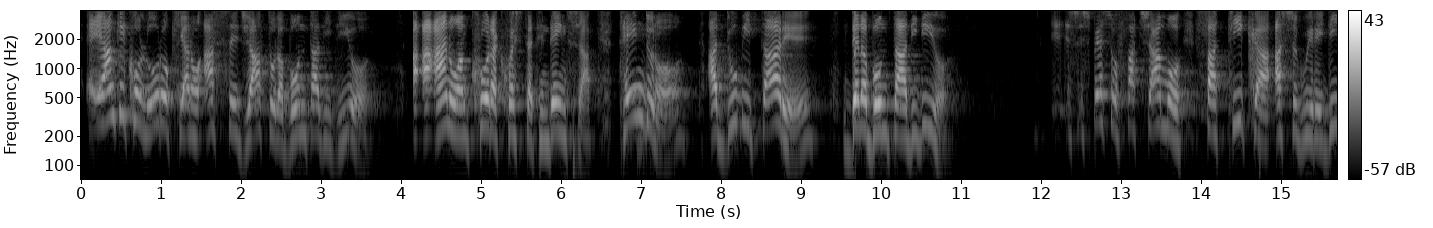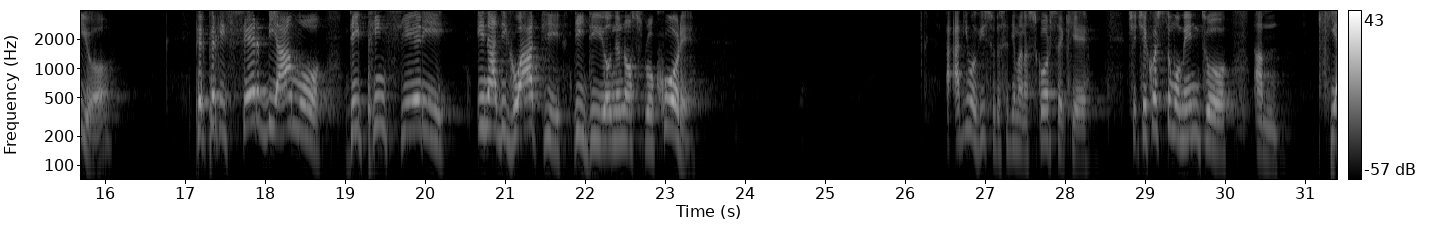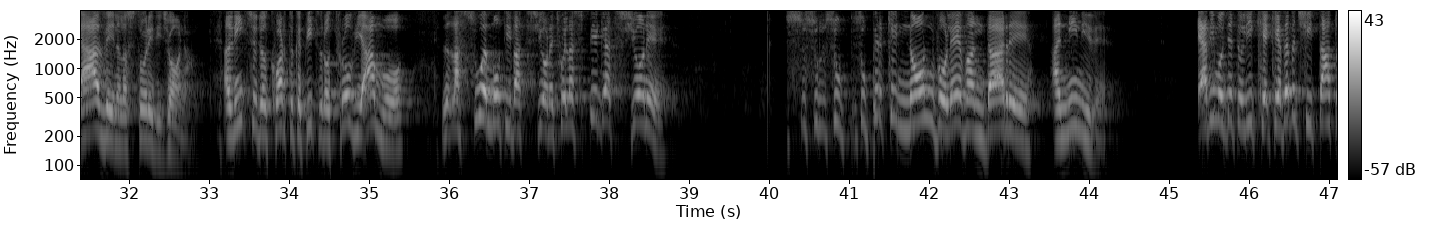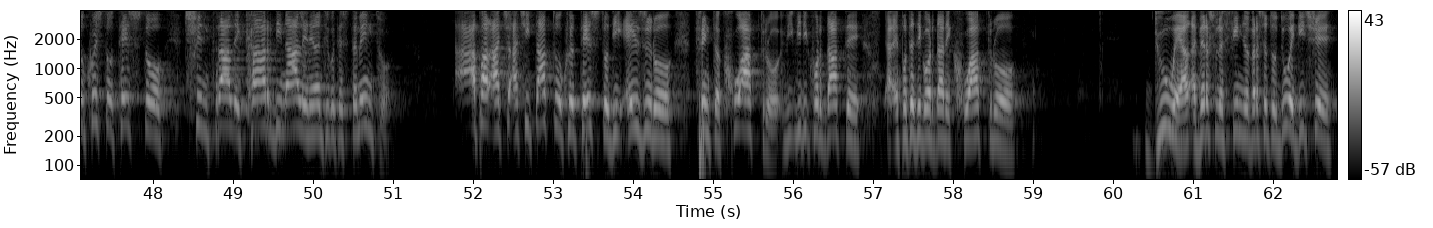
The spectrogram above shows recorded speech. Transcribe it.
E anche coloro che hanno assaggiato la bontà di Dio hanno ancora questa tendenza, tendono a dubitare della bontà di Dio. Spesso facciamo fatica a seguire Dio perché serbiamo dei pensieri inadeguati di Dio nel nostro cuore. Abbiamo visto la settimana scorsa che c'è questo momento um, chiave nella storia di Giona all'inizio del quarto capitolo troviamo la sua motivazione, cioè la spiegazione su, su, su, su perché non voleva andare a Ninive. E abbiamo detto lì che, che, aveva citato questo testo centrale, cardinale nell'Antico Testamento. Ha, ha, ha citato quel testo di Esodo 34. Vi, vi ricordate, eh, potete guardare 4, 2, verso la fine del versetto 2, dice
